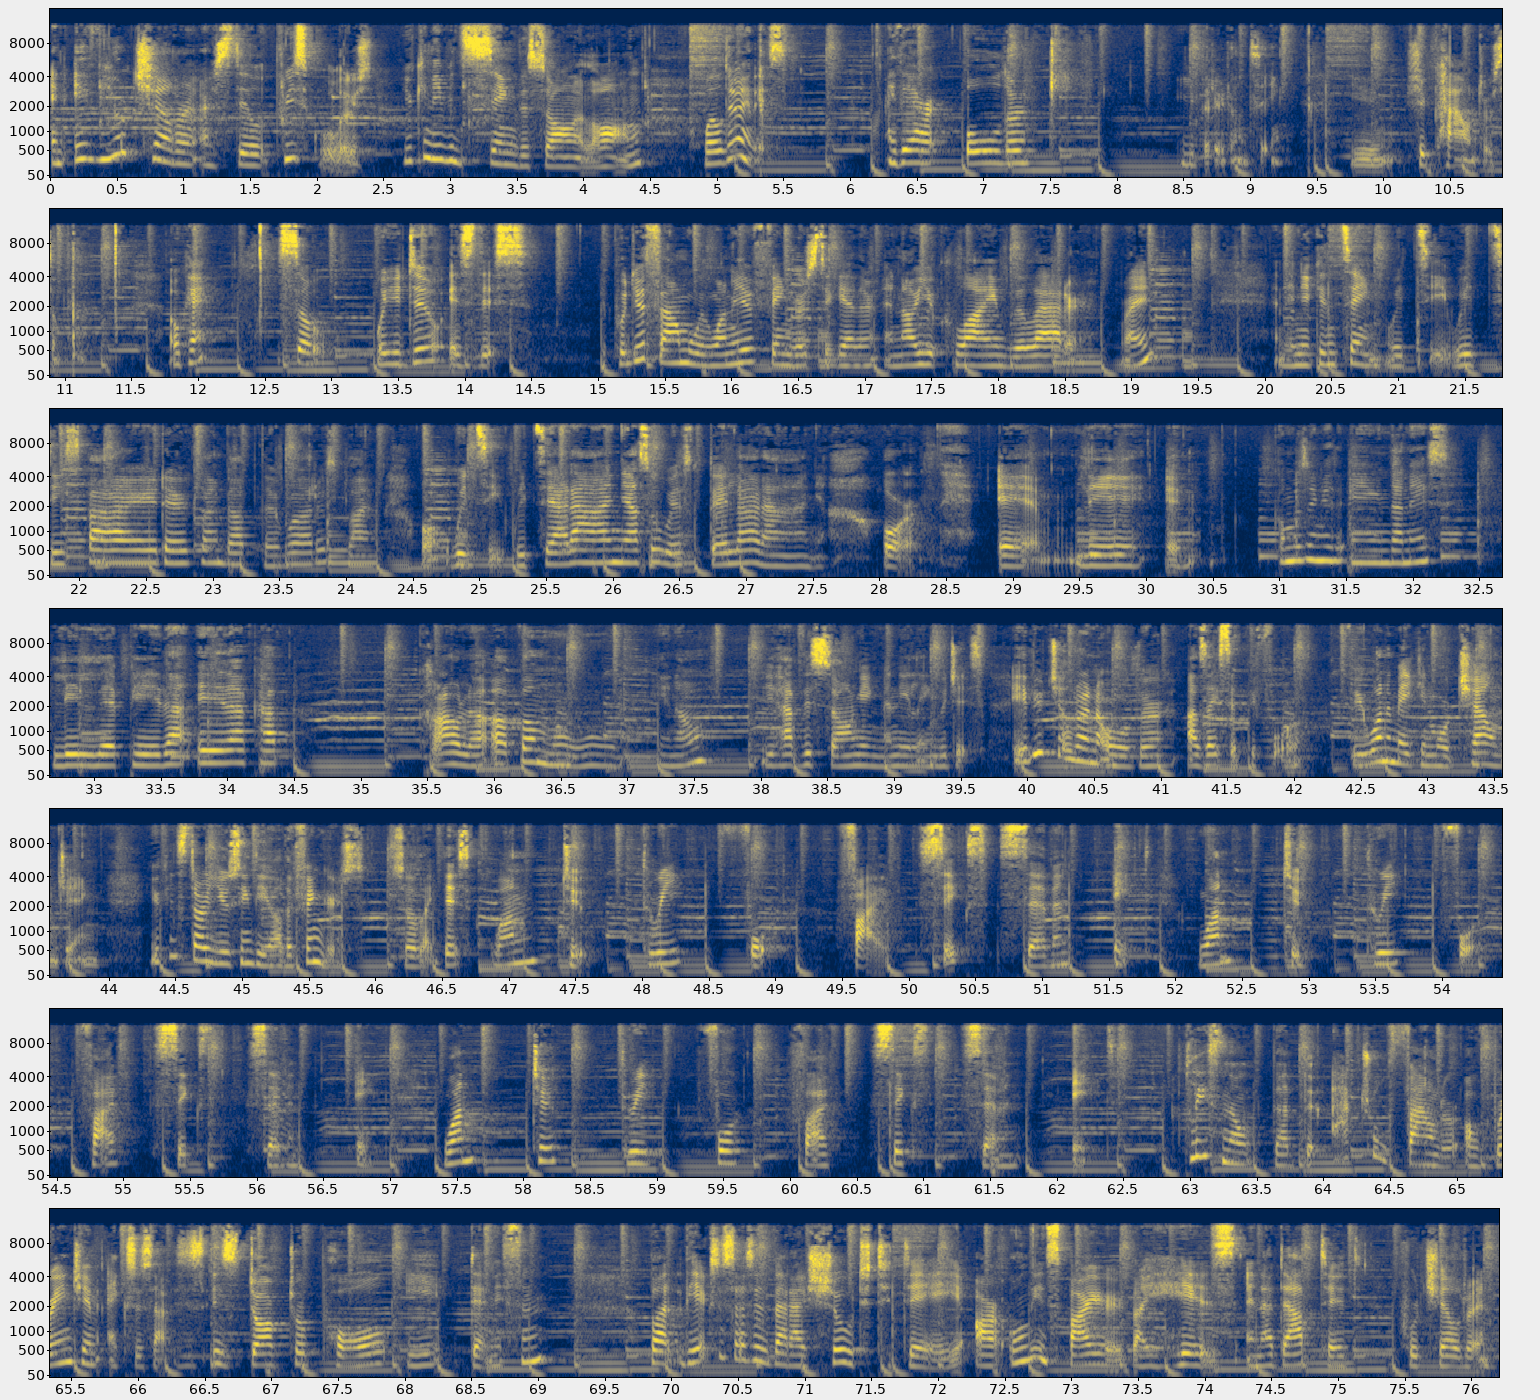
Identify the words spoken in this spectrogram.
And if your children are still preschoolers, you can even sing the song along while doing this. If they are older, you better don't sing. You should count or something. Okay? So what you do is this. Put your thumb with one of your fingers together and now you climb the ladder, right? And then you can sing, Witsy, witsy spider climbed up the water slime. Or Witsy, witsy araña subiste la araña. Or eh, le, eh, ¿Cómo se dice en danés? Lille peda eda kap kravla up a moon, you know? You have this song in many languages. If your children are older, as I said before, if you want to make it more challenging, you can start using the other fingers. So like this, one, two, three, four, five, six, seven, eight. One, two, three, four, five, six, seven, eight. One, two, three, four, five, six, seven. Please note that the actual founder of Brain Gym Exercises is Dr. Paul E. Dennison, but the exercises that I showed today are only inspired by his and adapted for children.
